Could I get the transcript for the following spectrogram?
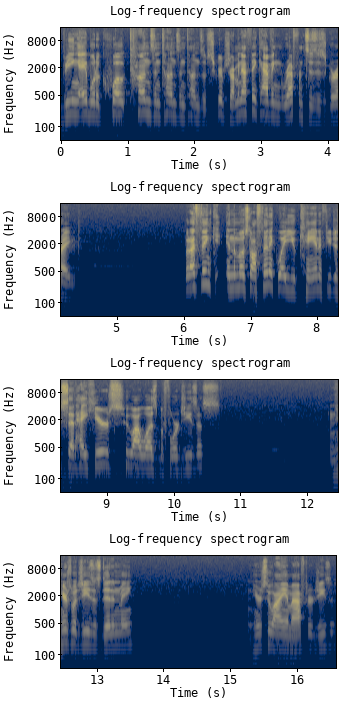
being able to quote tons and tons and tons of scripture. I mean, I think having references is great. But I think in the most authentic way you can, if you just said, hey, here's who I was before Jesus, and here's what Jesus did in me, and here's who I am after Jesus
